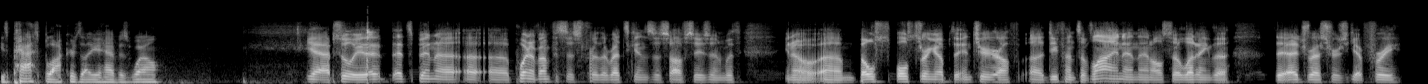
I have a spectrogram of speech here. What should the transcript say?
these pass blockers that you have as well. Yeah, absolutely. That that's been a, a, point of emphasis for the Redskins this offseason with, you know, um, bol- bolstering up the interior off, uh, defensive line and then also letting the, the edge rushers get free.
